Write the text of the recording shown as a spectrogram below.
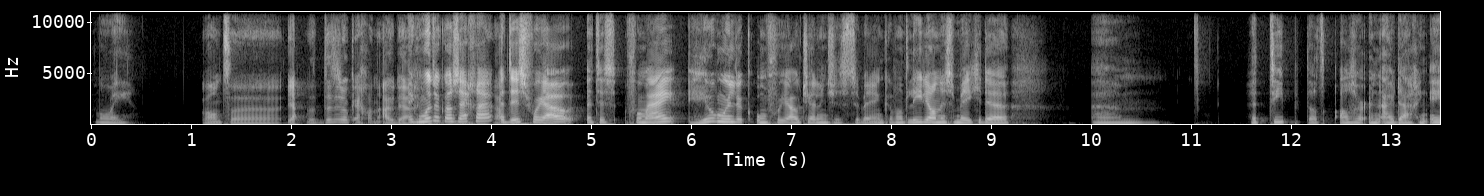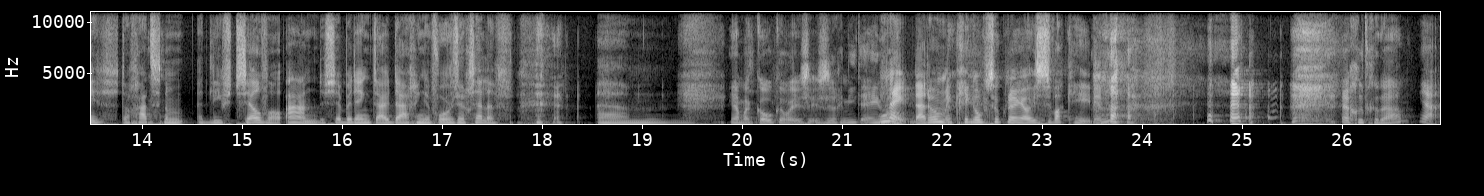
mooi. Want ja, dit is ook echt een uitdaging. Ik moet ook wel zeggen, Ja. het is voor jou, het is voor mij heel moeilijk om voor jou challenges te bedenken. Want Lidian is een beetje de, ehm, het type dat als er een uitdaging is, dan gaat ze hem het liefst zelf al aan. Dus ze bedenkt uitdagingen voor zichzelf. Ehm, Ja, maar koken is, is er niet één van. nee, daarom, ik ging op zoek naar jouw zwakheden. Ja, goed gedaan. ja.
